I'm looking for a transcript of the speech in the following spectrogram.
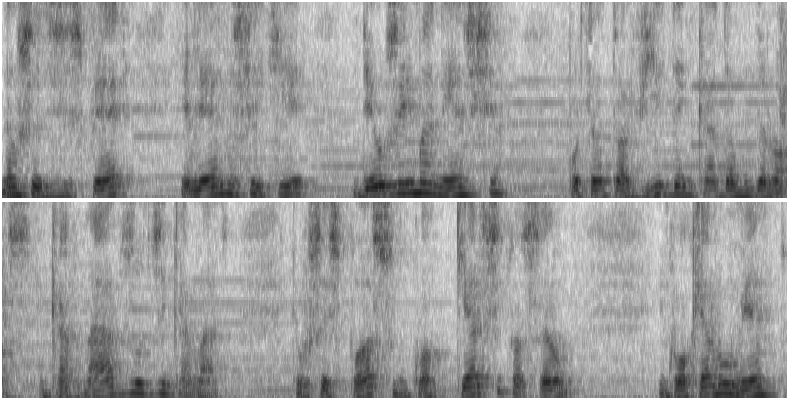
não se desespere e lembre-se que Deus é imanência, portanto, a vida em cada um de nós, encarnados ou desencarnados. Que vocês possam, em qualquer situação, em qualquer momento,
